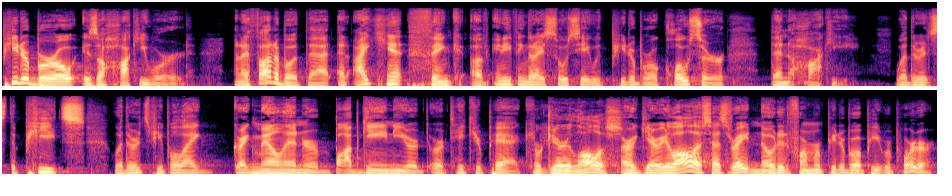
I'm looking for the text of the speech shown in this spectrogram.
Peterborough is a hockey word. And I thought about that, and I can't think of anything that I associate with Peterborough closer than hockey. Whether it's the Petes, whether it's people like Greg Millen or Bob Gainey or, or take your pick. Or Gary Lawless. Or Gary Lawless, that's right, noted former Peterborough Pete reporter.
